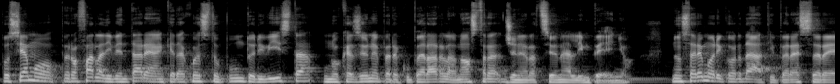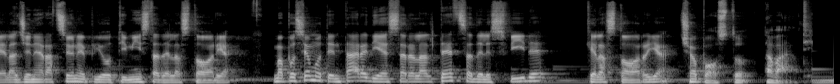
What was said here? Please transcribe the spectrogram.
Possiamo però farla diventare anche da questo punto di vista un'occasione per recuperare la nostra generazione all'impegno. Non saremo ricordati per essere la generazione più ottimista della storia, ma possiamo tentare di essere all'altezza delle sfide che la storia ci ha posto davanti.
